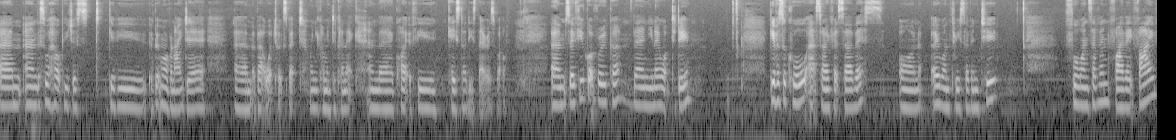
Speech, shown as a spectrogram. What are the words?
Um, and this will help you just give you a bit more of an idea um, about what to expect when you come into clinic. And there are quite a few case studies there as well. Um, so if you've got verruca, then you know what to do. Give us a call at Surreyfoot Service on 01372 417 585,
